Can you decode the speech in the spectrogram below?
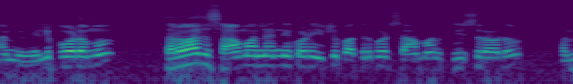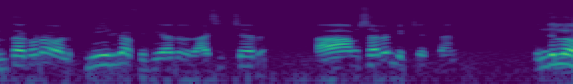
ఆమె వెళ్ళిపోవడము తర్వాత సామాన్లన్నీ కూడా ఇల్లు కొట్టి సామాన్లు తీసుకురావడం అంతా కూడా వాళ్ళు క్లియర్గా ఫిర్యాదులు రాసిచ్చారు. ఆ అంశాలు మీకు చెప్పాను. ఇందులో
